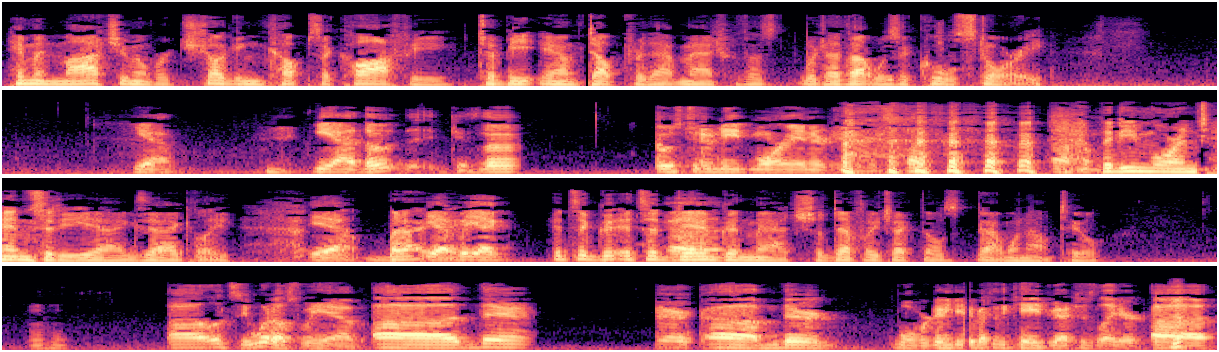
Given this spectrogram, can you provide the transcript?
him and Macho Man were chugging cups of coffee to be amped up for that match, with us, which I thought was a cool story. yeah, yeah. Those because those, those two need more energy. they need more intensity. Yeah, exactly. yeah, But I, yeah, but yeah. it's a good, it's a damn Uh, good match. So definitely check those that one out too. Uh, let's see what else we have. Uh, there, there, um, there. Well, we're gonna get back to the cage matches later. Uh,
